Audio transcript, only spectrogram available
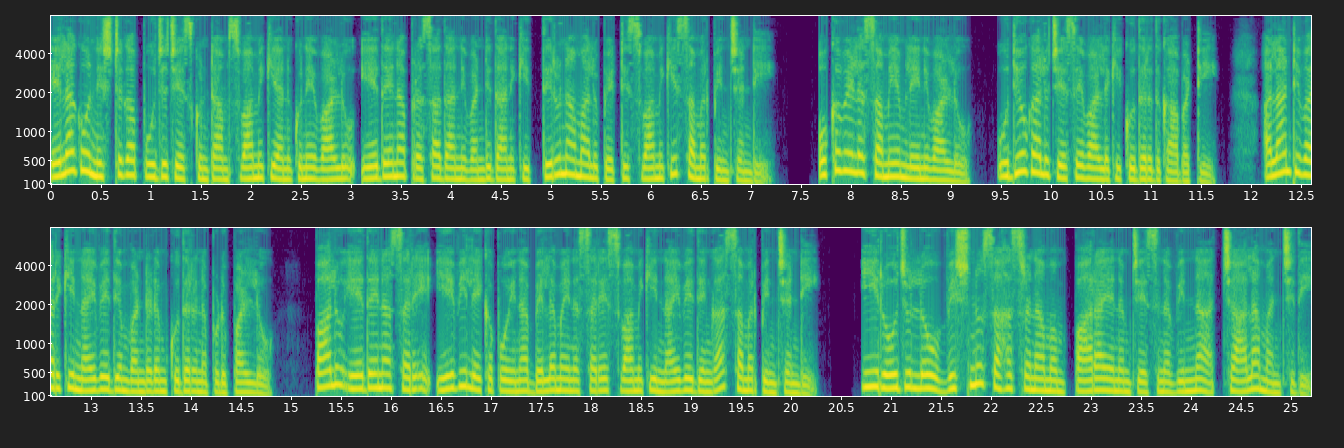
ఎలాగో నిష్ఠగా పూజ చేసుకుంటాం స్వామికి అనుకునేవాళ్ళు ఏదైనా ప్రసాదాన్ని వండి దానికి తిరునామాలు పెట్టి స్వామికి సమర్పించండి. ఒకవేళ సమయం లేనివాళ్ళు ఉద్యోగాలు చేసేవాళ్ళకి కుదరదు కాబట్టి. అలాంటివారికి నైవేద్యం వండడం కుదరనప్పుడు పళ్ళు పాలు ఏదైనా సరే ఏవీ లేకపోయినా బెల్లమైన సరే స్వామికి నైవేద్యంగా సమర్పించండి. ఈ రోజుల్లో విష్ణు సహస్రనామం పారాయణం చేసిన విన్నా చాలా మంచిది.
